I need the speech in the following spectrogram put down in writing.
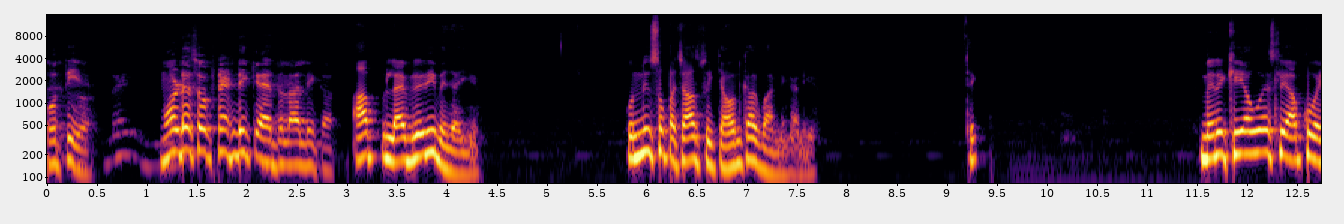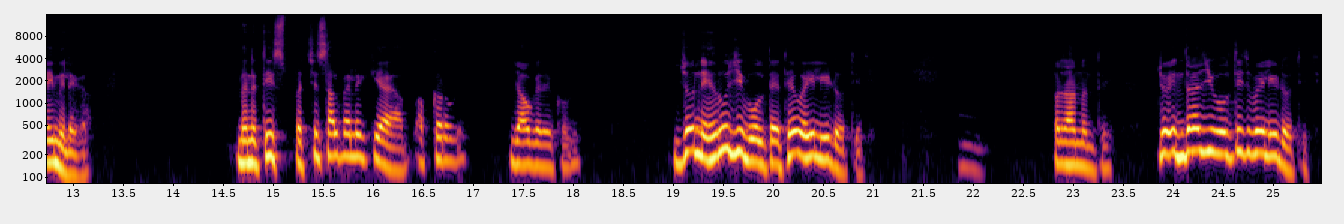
होती है? मोडस ऑफ़ फ्रेंडली क्या है दलाली का? आप लाइब्रेरी में जाइए। 1950 इक्यावन का अखबार निकालिए। ठीक? मैंने किया हुआ इसलिए आपको वही मिलेगा। मैंने 30-25 साल पहले किया है आप अब करोगे जाओगे देखोगे। जो नेहरू जी बोलते थे वही लीड होती थी। हम्म। प्रधानमंत्री। जो इंदिरा जी बोलती थी वही लीड होती थी।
